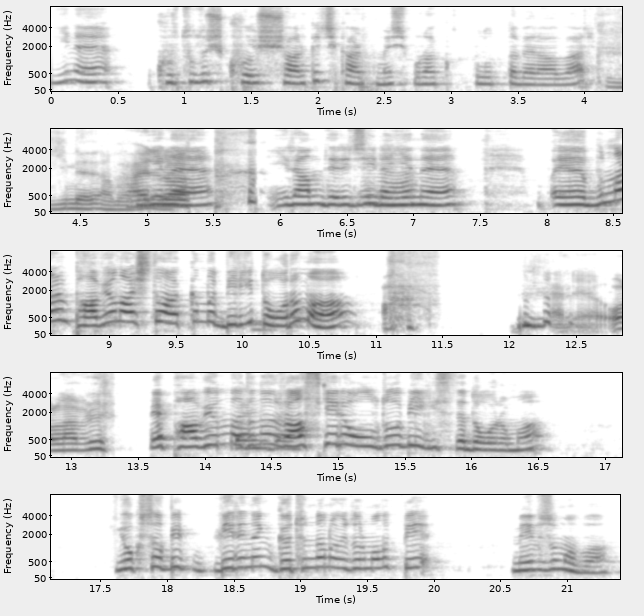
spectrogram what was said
Yine Kurtuluş Kuş şarkı çıkartmış Burak Bulut'la beraber. Yine ama. Hayır. Yine İrem Derici ile Yine. yine. Ee, bunların pavyon açtığı hakkında bilgi doğru mu? Yani olabilir. Ve pavyonun adının rastgele olduğu bilgisi de doğru mu? Yoksa bir birinin götünden uydurmalık bir mevzu mu bu?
